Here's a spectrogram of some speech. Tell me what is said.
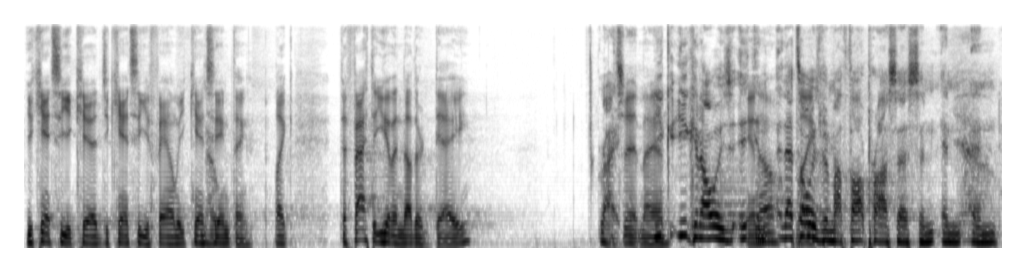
You can't see your kids. You can't see your family. You can't see anything. Like the fact that you have another day. Right. That's it, man. You, you can always, and know, that's always been my thought process. And, and, and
